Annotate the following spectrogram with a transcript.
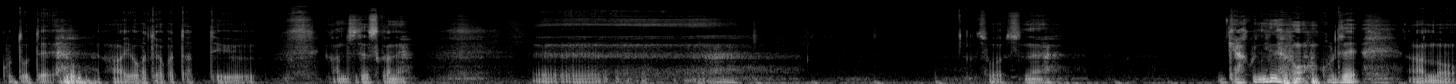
ことでああよかったよかったっていう感じですかね。えそうですね。逆にでもこれであの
